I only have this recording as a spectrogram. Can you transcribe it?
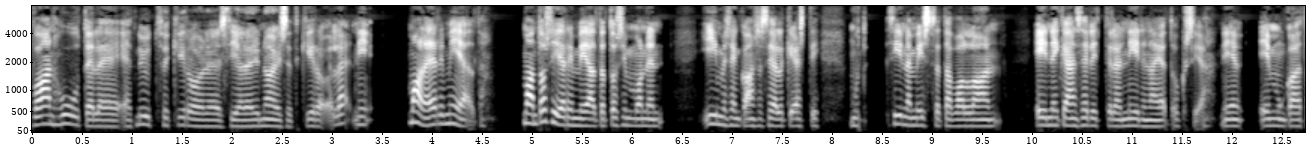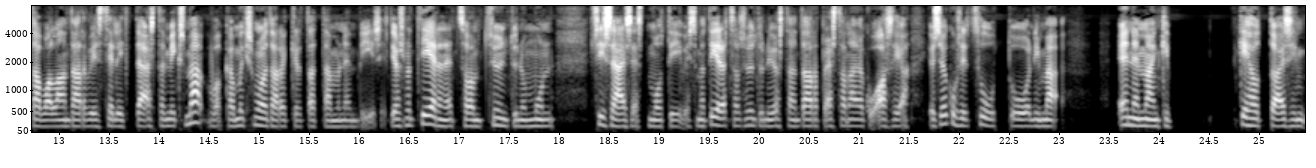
vaan huutelee, että nyt se kiroilee siellä, ei naiset kiroile, niin mä olen eri mieltä. Mä oon tosi eri mieltä tosi monen ihmisen kanssa selkeästi, mutta siinä missä tavallaan ei nekään selittele niiden ajatuksia, niin ei, ei munkaan tavallaan tarvitse selittää sitä, miksi mä, vaikka miksi mulla tarvitsee kirjoittaa tämmöinen biisi. Et jos mä tiedän, että se on syntynyt mun sisäisestä motiivista, mä tiedän, että se on syntynyt jostain tarpeesta sanoa joku asia. Jos joku siitä suuttuu, niin mä enemmänkin kehottaisin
